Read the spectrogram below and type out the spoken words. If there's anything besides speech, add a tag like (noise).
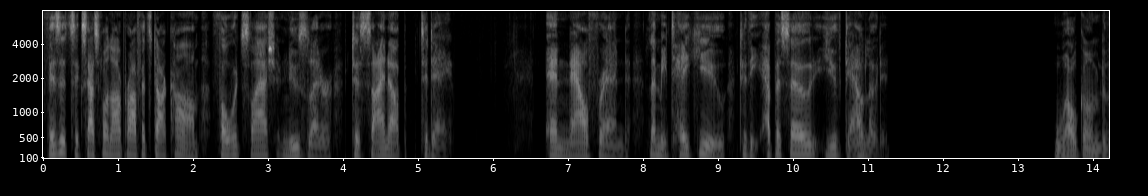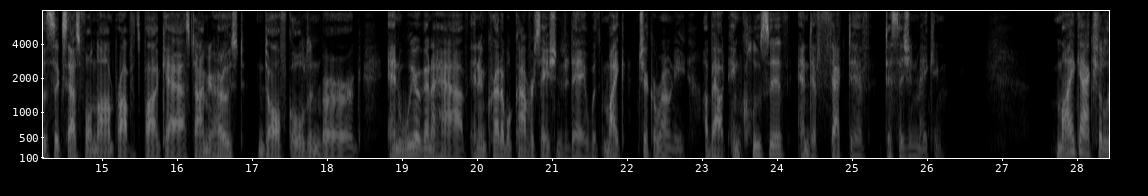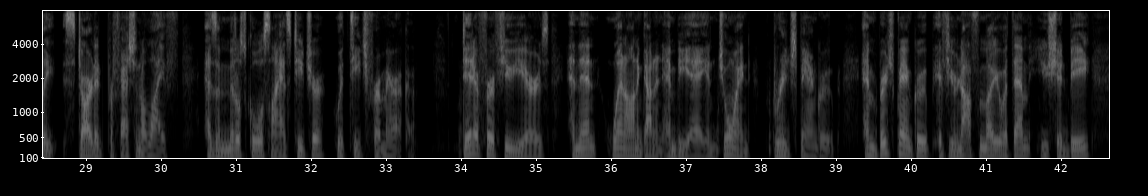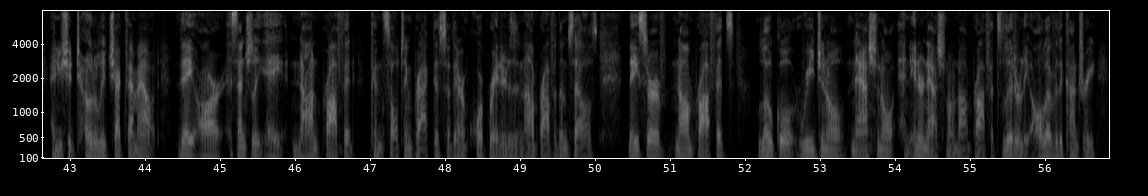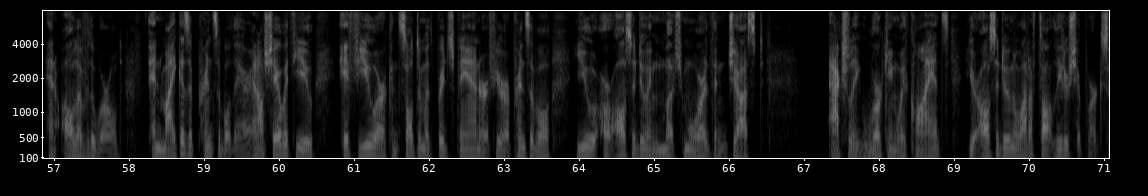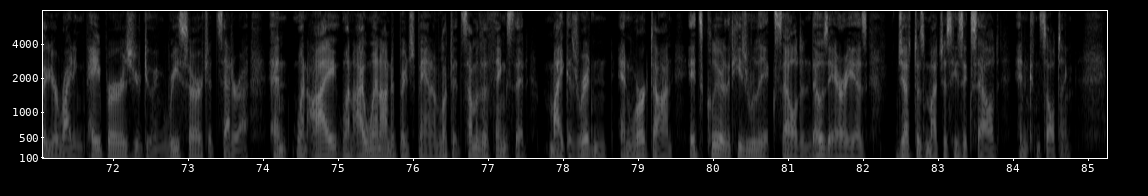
Visit successfulnonprofits.com forward slash newsletter to sign up today. And now, friend, let me take you to the episode you've downloaded. Welcome to the Successful Nonprofits Podcast. I'm your host, Dolph Goldenberg, and we are going to have an incredible conversation today with Mike Ciccarone about inclusive and effective decision making. Mike actually started professional life as a middle school science teacher with Teach for America. Did it for a few years and then went on and got an MBA and joined Bridgespan Group. And Bridgespan Group, if you're not familiar with them, you should be, and you should totally check them out. They are essentially a nonprofit consulting practice. So they're incorporated as a nonprofit themselves. They serve nonprofits local, regional, national, and international nonprofits literally all over the country and all over the world. And Mike is a principal there. And I'll share with you if you are a consultant with Bridgespan or if you're a principal, you are also doing much more than just actually working with clients you're also doing a lot of thought leadership work so you're writing papers you're doing research etc and when i when i went on to bridgespan and looked at some of the things that Mike has written and worked on, it's clear that he's really excelled in those areas just as much as he's excelled in consulting.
